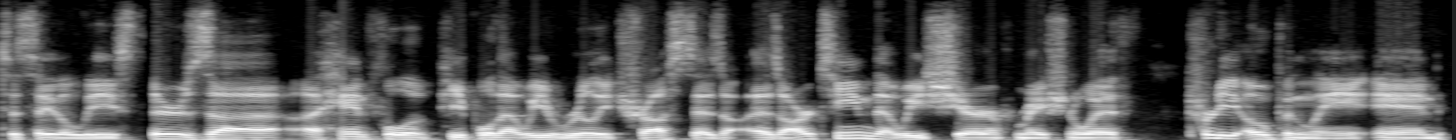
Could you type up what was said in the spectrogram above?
to say the least. There's uh, a handful of people that we really trust as as our team that we share information with pretty openly and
